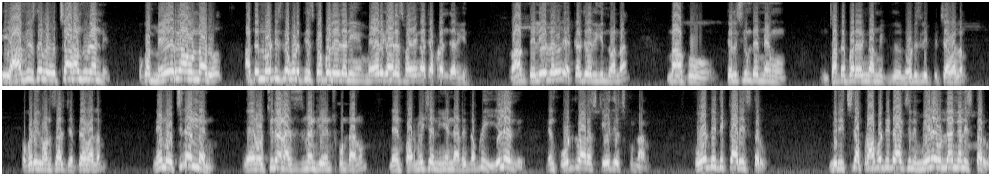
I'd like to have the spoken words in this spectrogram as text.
ఈ ఆఫీసర్ల ఉత్సాహం చూడండి. ఒక మేయర్గా ఉన్నారు. అతని నోటీస్లో కూడా తీసుకోపోలేదని మేయర్ గారే స్వయంగా చెప్పడం జరిగింది. నాకు తెలియదు ఎక్కడ జరిగిందో అన్న. నాకు తెలిసి ఉంటే మేము చట్టపరంగా మీకు నోటీసులు ఇప్పించేవాళ్ళం. ఒకటికి రెండుసార్లు చెప్పేవాళ్ళం. నేను వచ్చినాను నేను. నేను వచ్చినాను అసెస్మెంట్ చేయించుకుంటాను. నేను పర్మిషన్ ఇవ్వండి అడిగినప్పుడు ఇవ్వలేదు నేను కోర్టు ద్వారా స్టే తెచ్చుకున్నాను. కోర్టు ధిక్కారిస్తారు. మీరు ఇచ్చిన ప్రాపర్టీ ట్యాక్స్ని మీరే ఉల్లంఘనిస్తారు.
